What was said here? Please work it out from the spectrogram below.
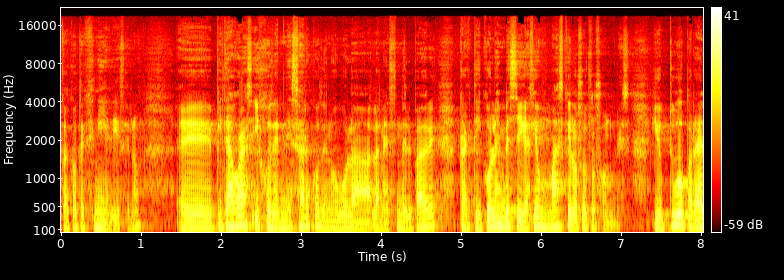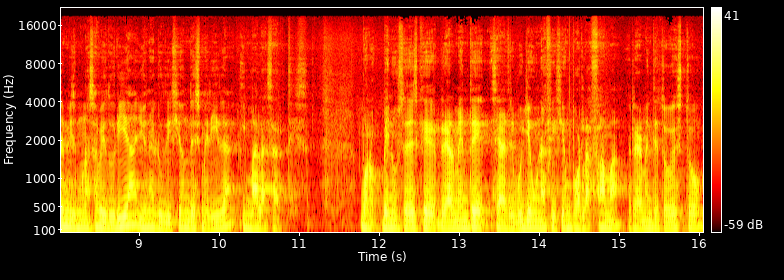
cacotecnia, dice. ¿no? Eh, Pitágoras, hijo de Mnesarco, de nuevo la, mención del padre, practicó la investigación más que los otros hombres y obtuvo para él mismo una sabiduría y una erudición desmedida y malas artes. Bueno, ven ustedes que realmente se le atribuye una afición por la fama. Realmente todo esto,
